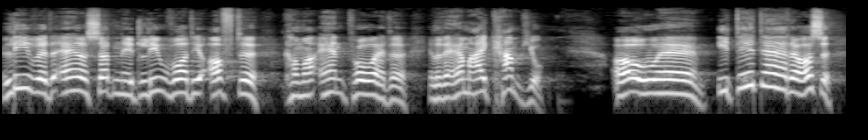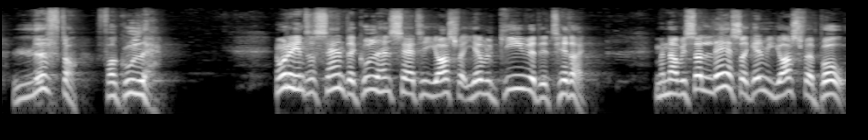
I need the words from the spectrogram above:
Livet er jo sådan et liv, hvor det ofte kommer an på, at, øh, eller der er meget kamp jo. Og øh, i det der er der også løfter fra Gud af. Nu er det interessant, at Gud han sagde til Josva, jeg vil give det til dig. Men når vi så læser gennem Josva bog,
